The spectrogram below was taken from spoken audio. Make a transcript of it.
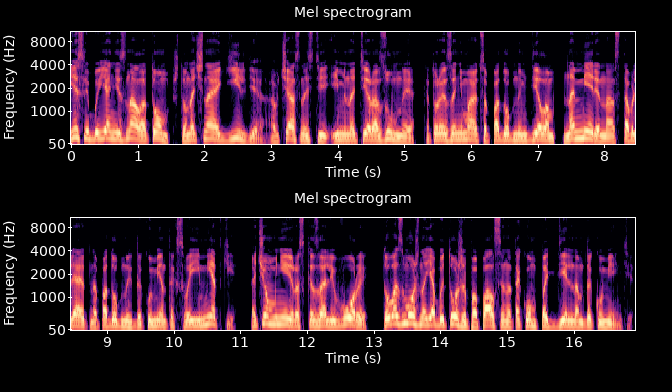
Если бы я не знал о том, что ночная гильдия, а в частности именно те разумные, которые занимаются подобным делом, намеренно оставляют на подобных документах свои метки, о чем мне и рассказали воры, то, возможно, я бы тоже попался на таком поддельном документе.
